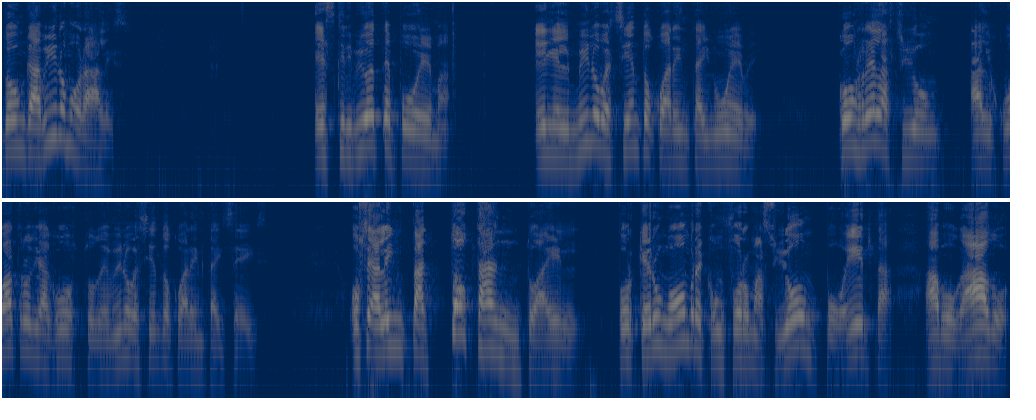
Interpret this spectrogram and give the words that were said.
Don Gavino Morales escribió este poema en el 1949 con relación al 4 de agosto de 1946. O sea, le impactó tanto a él, porque era un hombre con formación, poeta, abogado,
